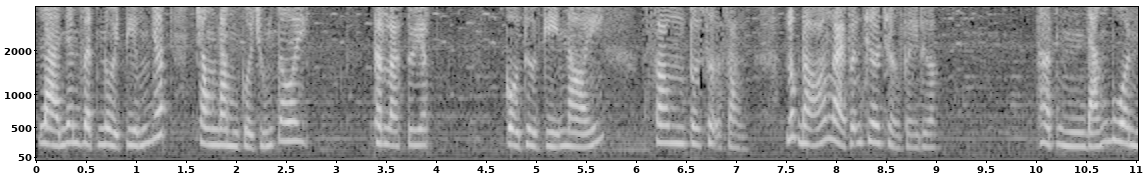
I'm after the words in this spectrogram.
là nhân vật nổi tiếng nhất trong năm của chúng tôi. Thật là tuyệt. Cô thư ký nói. Xong tôi sợ rằng lúc đó ngài vẫn chưa trở về được. Thật đáng buồn.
